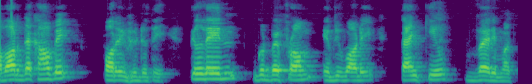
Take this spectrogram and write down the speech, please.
আবার দেখা হবে পরের ভিডিওতে। Till then good bye from everybody thank you very much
